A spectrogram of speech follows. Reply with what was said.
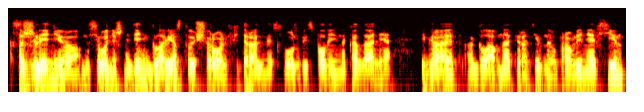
К сожалению, на сегодняшний день главенствующую роль в Федеральной службе исполнения наказания играет Главное оперативное управление ФСИН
